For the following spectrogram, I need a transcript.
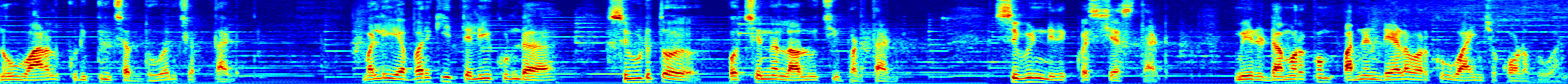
నువ్వు వానలు కురిపించద్దు అని చెప్తాడు. మళ్ళీ ఎవరికీ తెలియకుండా శివుడితో ఒక చిన్న లాలూచి పడతాడు శివుడిని రిక్వెస్ట్ చేస్తాడు. మీరు డమరకం పన్నెండేళ్ళ వరకు వాయించకూడదు అని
